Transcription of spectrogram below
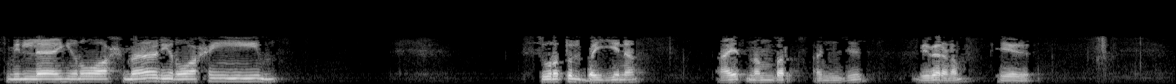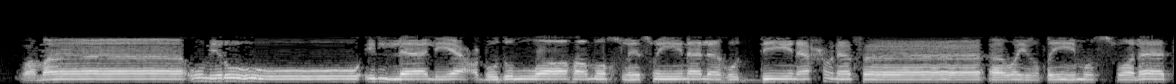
بسم الله الرحمن الرحيم സൂറത്തുൽ ബയ്യന ആയത് നമ്പർ അഞ്ച് വിവരണം ഏഴ് وما أمروا إلا ليعبدوا الله مخلصين له الدين حنفاء ويقيموا الصلاة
